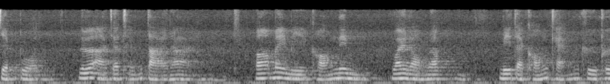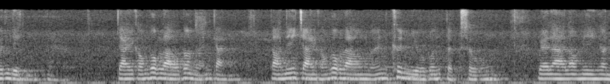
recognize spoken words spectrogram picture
เจ็บปวด หรืออาจจะถึงตายได้ เพราะไม่มีของนิ่มไว้รองรับ มีแต่ของแข็งคือพื้นดิน ใจของพวกเราก็เหมือนกัน ตอนนี้ใจของพวกเราเหมือนขึ้นอยู่บนตึกสูง เวลาเรามีเงิน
